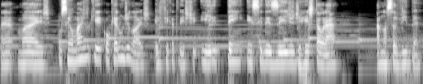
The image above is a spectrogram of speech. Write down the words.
É, mas o Senhor, mais do que qualquer um de nós, ele fica triste e ele tem esse desejo de restaurar a nossa vida,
